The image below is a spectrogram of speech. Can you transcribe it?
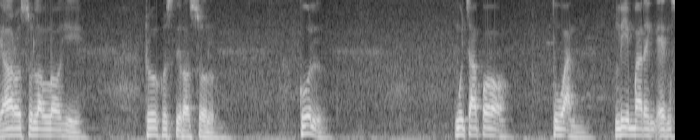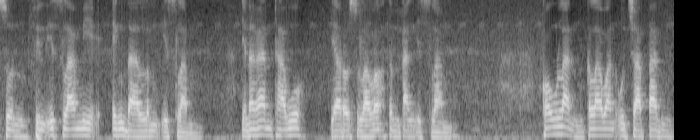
ya Rasulullah Duh Gusti Rasul Kul ngucapo tuan lima ring engsun fil islami ing dalem Islam. Jenengan dawuh ya Rasulullah tentang Islam. Kaulan kelawan ucapan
